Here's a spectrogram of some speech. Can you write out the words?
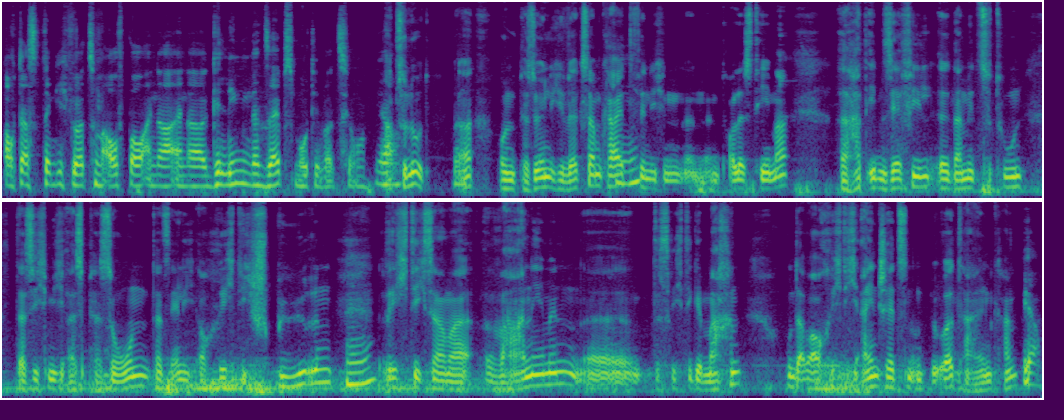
Auch das, denke ich, gehört zum Aufbau einer, einer gelingenden Selbstmotivation. Ja. Absolut. Ja. Und persönliche Wirksamkeit mhm. finde ich ein, ein, ein tolles Thema. Äh, hat eben sehr viel äh, damit zu tun, dass ich mich als Person tatsächlich auch richtig spüren, mhm. richtig, sagen wir, wahrnehmen, äh, das Richtige machen und aber auch richtig einschätzen und beurteilen kann. Ja.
